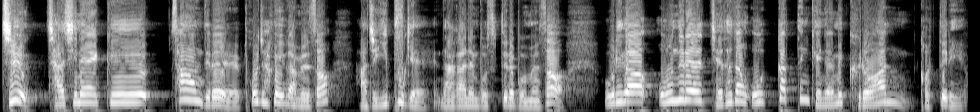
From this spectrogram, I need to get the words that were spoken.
즉, 자신의 그 상황들을 포장해 가면서 아주 이쁘게 나가는 모습들을 보면서 우리가 오늘의 제사장 옷 같은 개념이 그러한 것들이에요.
